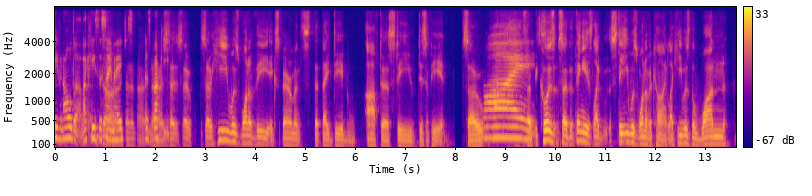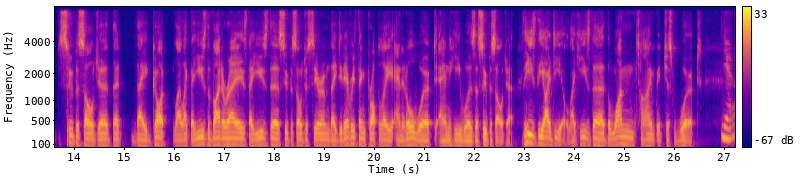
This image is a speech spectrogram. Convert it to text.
even older like he's the same age no, as, no, no, as no. Bucky So, so, so he was one of the experiments that they did after Steve disappeared. So, right so because, so the thing is, like, Steve was one of a kind. Like, he was the one super soldier that they got, like, like they used the Vita Rays, they used the super soldier serum, they did everything properly, and it all worked, and he was a super soldier. He's the ideal. Like, he's the the one time it just worked. yeah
